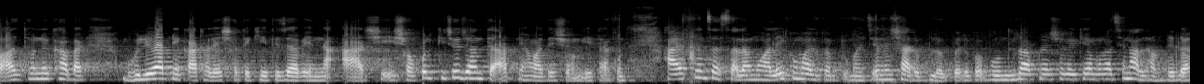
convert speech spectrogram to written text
পাঁচ ধরনের খাবার ভুলেও আপনি কাঁঠালের সাথে খেতে যাবেন না। আর সেই সকল কিছু জানতে আপনি আমাদের সঙ্গে থাকুন। হাই ফ্রেন্ডস আসসালামু আলাইকুম। ওয়েলকাম টু মাই চ্যানেল সারফ ব্লগ বন্ধুরা, আপনার সবাই কেমন আছেন? আলহামদুলিল্লাহ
